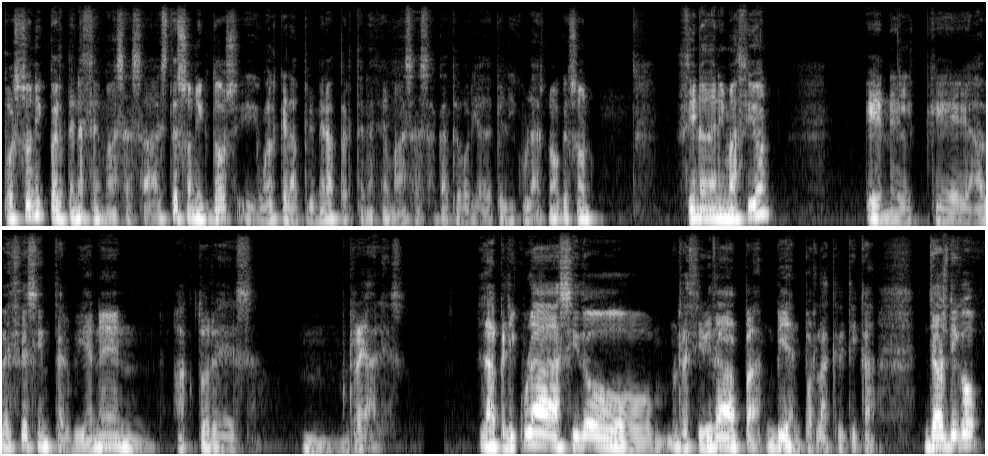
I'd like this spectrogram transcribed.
Pues Sonic pertenece más a esa. Este Sonic 2, igual que la primera, pertenece más a esa categoría de películas, ¿no? Que son cine de animación en el que a veces intervienen actores mm, reales. La película ha sido recibida bien por la crítica. Ya os digo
